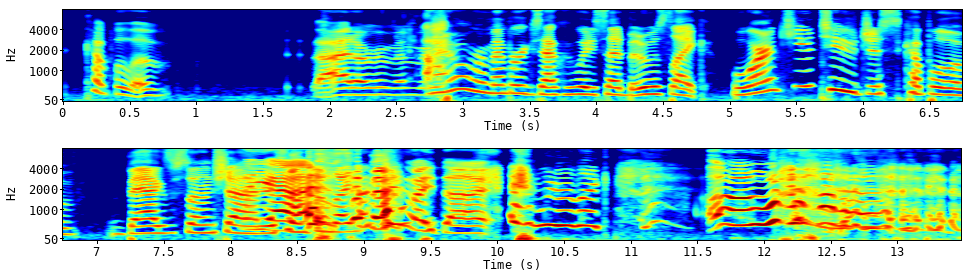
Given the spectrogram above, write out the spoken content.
a couple of I don't remember. I don't remember exactly what he said, but it was like, well, aren't you two just a couple of bags of sunshine or something like something that? like that. And we were like, oh.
